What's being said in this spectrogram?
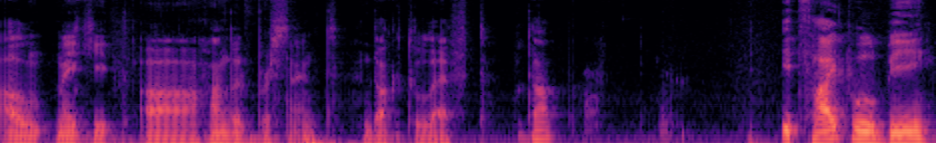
I'll make it a hundred percent dock to left top. Its height will be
